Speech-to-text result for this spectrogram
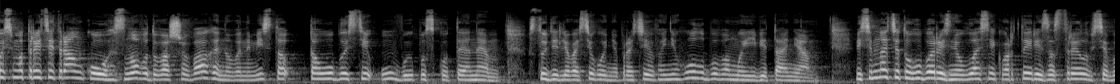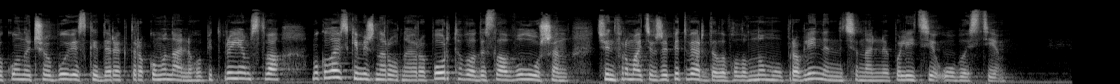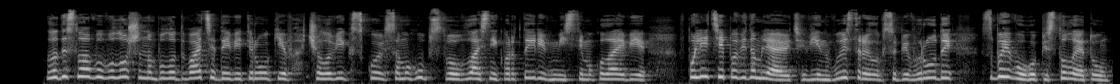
8.30 ранку. Знову до вашої уваги новини міста та області у випуску ТНМ. В студії для вас сьогодні працює Вені Голубова. Мої вітання. 18 березня у власній квартирі застрелився виконуючий обов'язки директора комунального підприємства Миколаївський міжнародний аеропорт Владислав Волошин. Цю інформацію вже підтвердили в головному управлінні Національної поліції області. Владиславу Волошину було 29 років. Чоловік скоїв самогубство у власній квартирі в місті Миколаєві. В поліції повідомляють, він вистрелив собі в груди з бойового пістолету.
